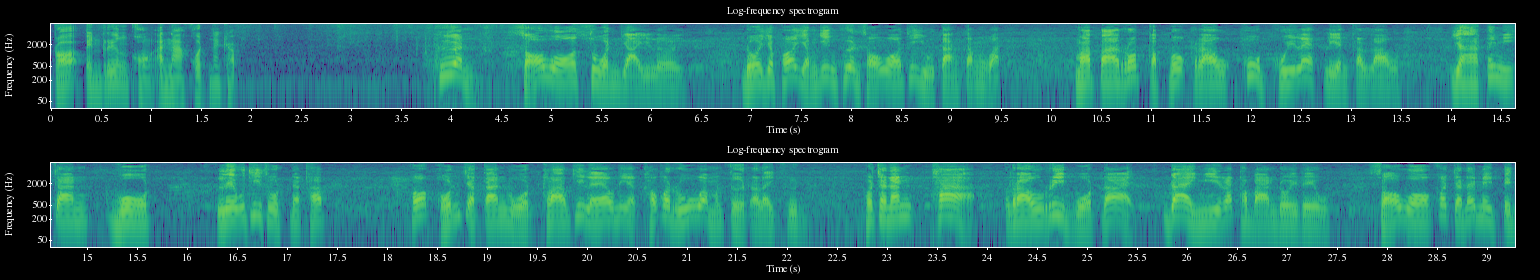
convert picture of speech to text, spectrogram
เพราะเป็นเรื่องของอนาคตนะครับ เพื่อนสวส่วนใหญ่เลย โดยเฉพาะอย่างยิ่งเพื่อนสวที่อยู่ต่างจังหวัด มาปรารบกับพวกเราพูดคุยแลกเปลี่ยนกันเรา อยากให้มีการโหวตเร็วที่สุดนะครับ เพราะผลจากการโหวตคราวที่แล้วเนี่ยเขาก็รู้ว่ามันเกิดอะไรขึ้น เพราะฉะนั้นถ้าเรารีบโหวตได้ ได้มีรัฐบาลโดยเร็ว สวก็จะได้ไม่เป็น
